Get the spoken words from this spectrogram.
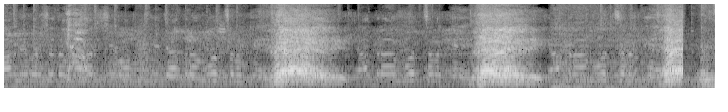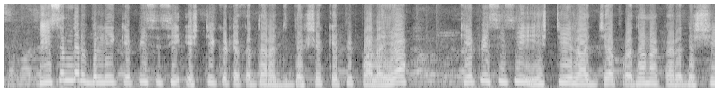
ಆರನೇ ವರ್ಷದ ಮಹರ್ಷಿ ವಾಲ್ಮೀಕಿ ಜಾತ್ರಾ ಮಹೋತ್ಸವಕ್ಕೆ ಜಾತ್ರಾ ಮಹೋತ್ಸವಕ್ಕೆ ಜಾತ್ರಾ ಮಹೋತ್ಸವಕ್ಕೆ ಈ ಸಂದರ್ಭದಲ್ಲಿ ಕೆಪಿಸಿಸಿ ಎಸ್ಟಿ ಘಟಕದ ರಾಜ್ಯಾಧ್ಯಕ್ಷ ಕೆಪಿ ಪಾಲಯ್ಯ, ಕೆಪಿಸಿಸಿ ಎಸ್ಟಿ ರಾಜ್ಯ ಪ್ರಧಾನ ಕಾರ್ಯದರ್ಶಿ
